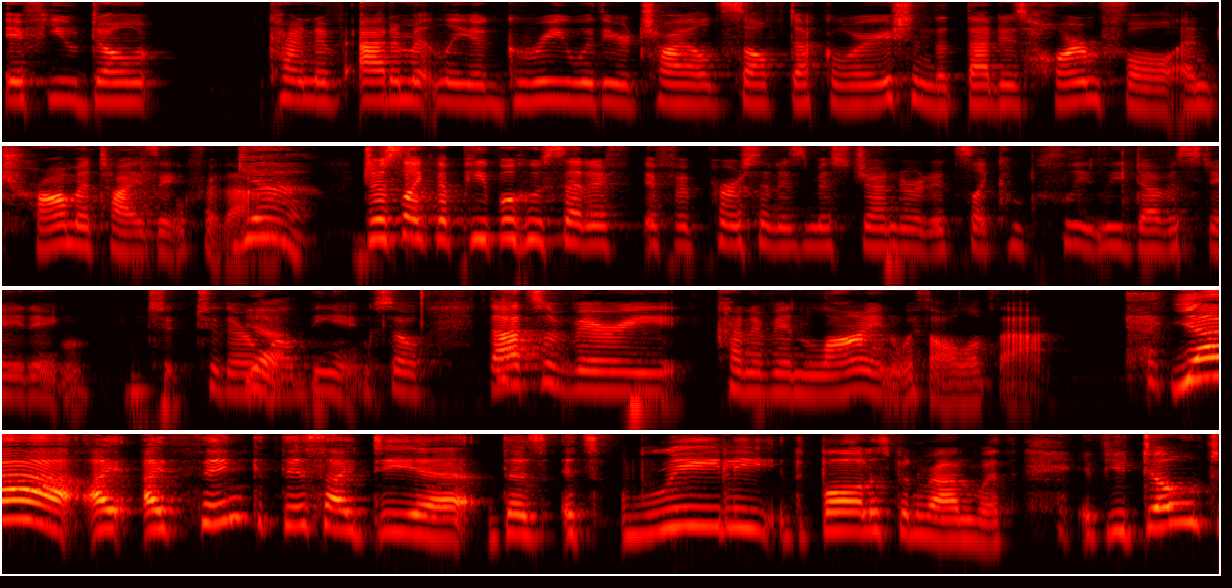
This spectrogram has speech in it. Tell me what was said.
if you don't kind of adamantly agree with your child's self declaration, that that is harmful and traumatizing for them. Yeah. Just like the people who said if, if a person is misgendered, it's like completely devastating to, to their Yeah. well being. So that's a very kind of in line with all of that. Yeah, I, I think this idea there's it's really the ball has been ran with. If you don't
